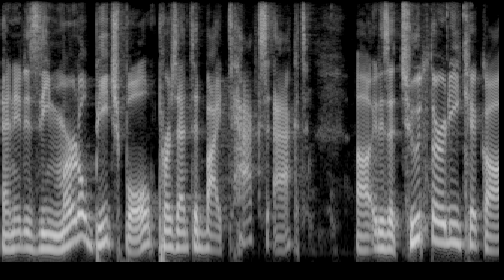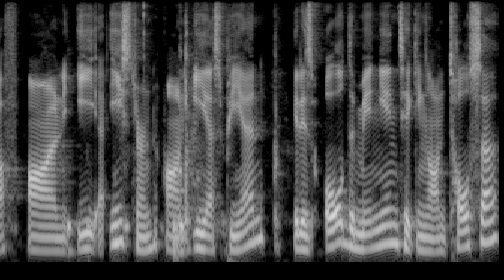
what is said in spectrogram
and it is the Myrtle Beach Bowl presented by TaxAct. Uh, it is a two thirty kickoff on e- Eastern on ESPN. It is Old Dominion taking on Tulsa.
